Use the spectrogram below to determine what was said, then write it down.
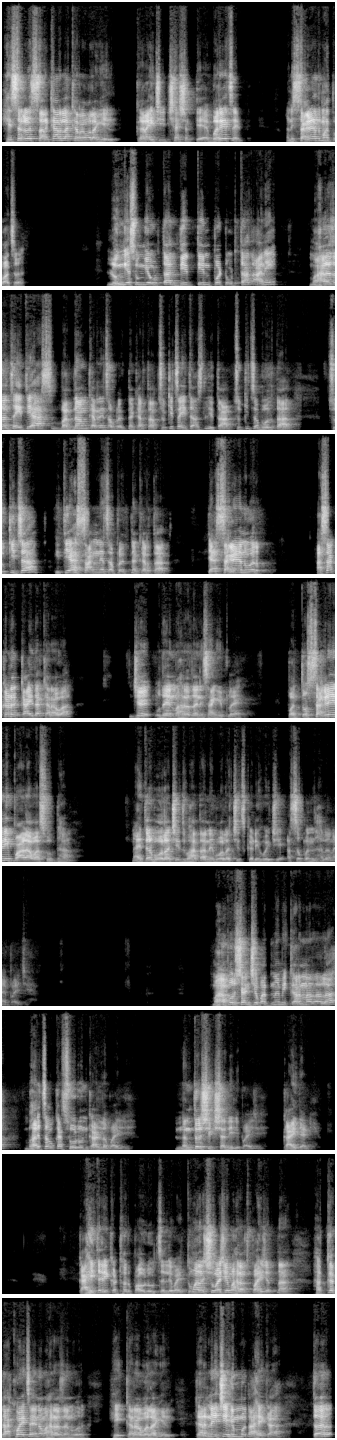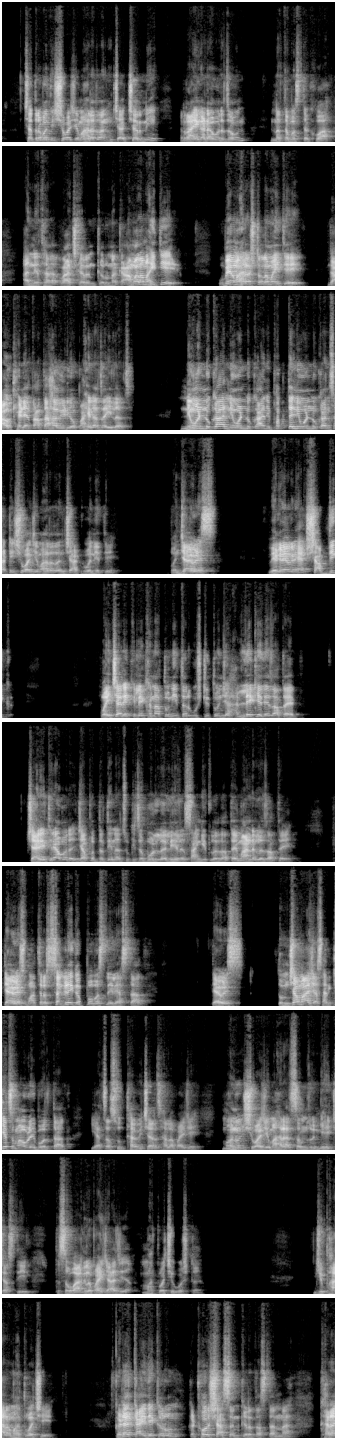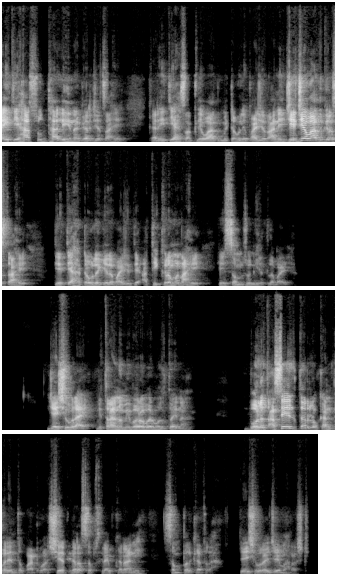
हे सगळं सरकारला करावं लागेल. करायची इच्छा शक्ती आहे. बरेच आहेत. आणि सगळ्यात महत्वाचं लुंगे सुंगे उठतात दीड तीन पट उठतात आणि महाराजांचा इतिहास बदनाम करण्याचा प्रयत्न करतात. चुकीचा इतिहास लिहितात चुकीचं बोलतात चुकीचा इतिहास सांगण्याचा प्रयत्न करतात. त्या सगळ्यांवर असा कडक कायदा करावा जे उदयन महाराजांनी सांगितलंय. पण तो सगळ्यांनी पाळावा सुद्धा नाहीतर बोलाचीच भाताने बोलाचीच कडी व्हायची असं पण झालं नाही पाहिजे. महापुरुषांची बदनामी करणाराला भर चौकात सोलून काढलं पाहिजे. नंतर शिक्षा दिली पाहिजे कायद्याने. काहीतरी कठोर पावलं उचलले पाहिजे. तुम्हाला शिवाजी महाराज पाहिजेत ना? हक्क दाखवायचा आहे ना महाराजांवर? हे करावं लागेल. करण्याची हिंमत आहे का? तर छत्रपती शिवाजी महाराजांच्या चरणी रायगडावर जाऊन नतमस्तक व्हा. अन्यथा राजकारण करू नका. आम्हाला माहितीये उभ्या महाराष्ट्राला माहितीये गाव खेड्यात आता हा व्हिडिओ पाहायला जाईलच. निवडणुका निवडणुका आणि फक्त निवडणुकांसाठी शिवाजी महाराजांची आठवण येते. पण ज्यावेळेस वेगळ्या वेगळ्या शाब्दिक वैचारिक लेखनातून इतर गोष्टीतून जे हल्ले केले जात आहेत चारित्र्यावर ज्या पद्धतीनं चुकीचं बोललं लिहिलं सांगितलं जात आहे मांडलं जात आहे त्यावेळेस मात्र सगळे गप्प बसलेले असतात. त्यावेळेस तुमच्या माझ्यासारखेच मावळे बोलतात याचा सुद्धा विचार झाला पाहिजे. म्हणून शिवाजी महाराज समजून घ्यायचे असतील तसं वागलं पाहिजे. आज महत्वाची गोष्ट. जी फार महत्वाची आहे. कडक कायदे करून कठोर शासन करत असताना खरा इतिहास सुद्धा लिहिणं गरजेचं आहे. कारण इतिहासातले वाद मिटवले पाहिजेत आणि जे जे वादग्रस्त आहे ते ते हटवलं गेलं पाहिजे. ते अतिक्रमण आहे हे समजून घेतलं पाहिजे. जय शिवराय. मित्रांनो मी बरोबर बोलतोय ना? बोलत असेल तर लोकांपर्यंत पाठवा. शेअर करा सबस्क्राईब करा आणि संपर्कात राहा. जय शिवराय जय महाराष्ट्र.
